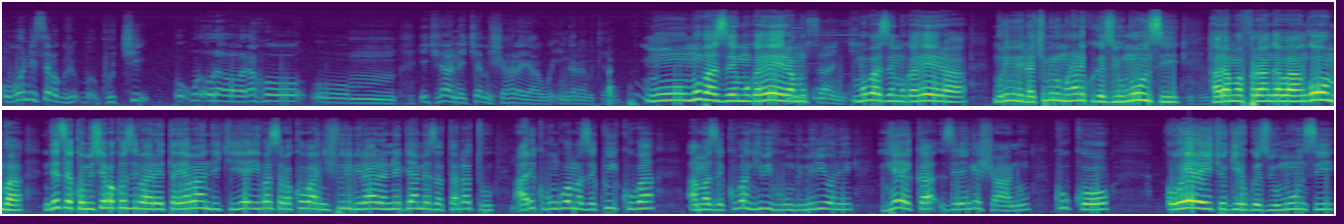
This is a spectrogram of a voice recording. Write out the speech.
Ubundi se kuki urababaraho um, ikirane cy'imishahara yawe ingana gute mu- mubaze mu gahera Muri mu- rusange. mubaze mu gahera muri bibiri na cumi n'umunani kugeza uyu munsi hari amafaranga bangomba ndetse komisiyo y'abakozi ba leta yabandikiye ibasaba ko banyishyura ibirarane by'amezi atandatu ariko ubu ngubu amaze kwikuba amaze kuba nk'ibihumbi miliyoni nkeka zirenga eshanu kuko uhereye icyo gihe kugeza uyu munsi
